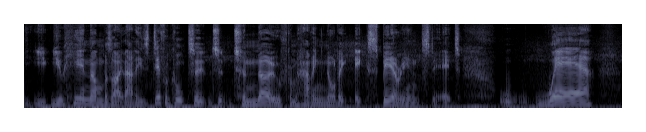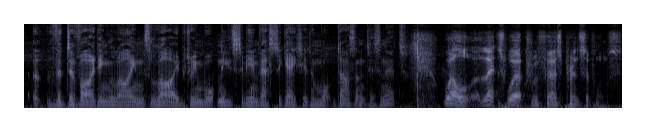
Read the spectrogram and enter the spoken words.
you, you, hear numbers like that. It's difficult to, to, to know from having not experienced it where the dividing lines lie between what needs to be investigated and what doesn't, isn't it? Well, let's work from first principles.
